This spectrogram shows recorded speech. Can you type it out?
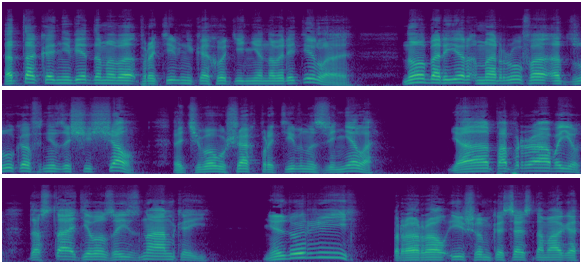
Атака неведомого противника хоть и не навредила, но барьер Маруфа от звуков не защищал, отчего в ушах противно звенело. «Я попробую достать его за изнанкой!» «Не дури!» — прорал Ишем, косясь на мага.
